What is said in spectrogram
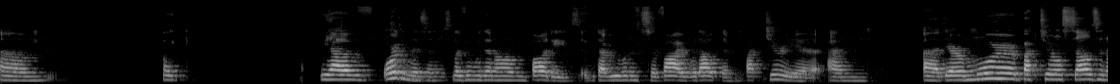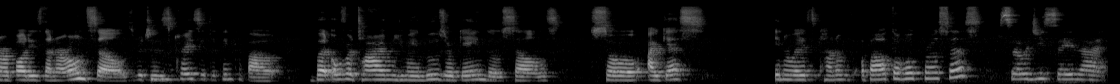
Um like we have organisms living within our own bodies that we wouldn't survive without them, bacteria and uh, there are more bacterial cells in our bodies than our own cells, which is Mhm. crazy to think about. But over time, you may lose or gain those cells. So I guess, in a way, it's kind of about the whole process. so would you say that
